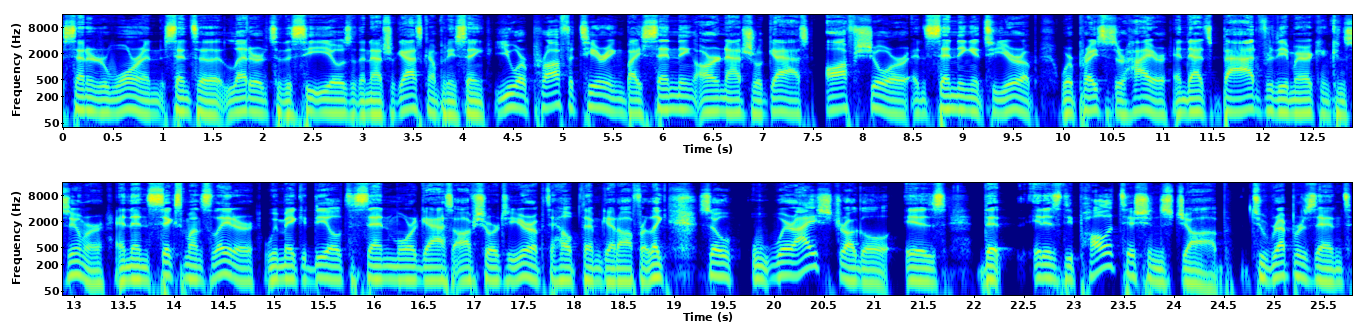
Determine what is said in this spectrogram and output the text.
Senator Warren sent a letter to the CEOs of the natural gas companies saying, You are profiteering by sending our natural gas offshore and sending it to Europe where prices are higher. And that's bad for the American consumer. And then six months later, we make a deal to send more gas offshore to Europe to help them get off. Like, so where I struggle is that it is the politician's job to represent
